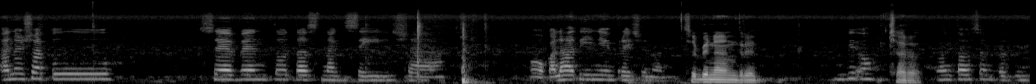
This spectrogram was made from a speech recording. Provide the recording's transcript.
Ano siya? 2 7 to. Tapos nag-sale siya. Oh, kalahatiin niyo yung presyo nun. 700. Hindi oh. Charot. 1,000 pa din.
